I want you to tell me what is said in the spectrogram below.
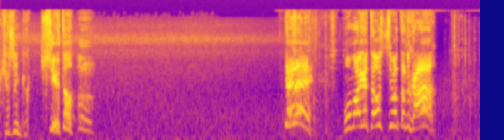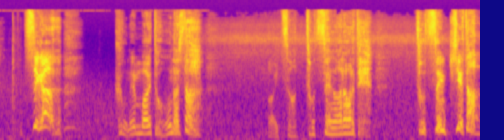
大型巨人が消えた。デレお前が倒しちまったのか。違う。5年前と同じだ。あいつは突然現れて突然消えた。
